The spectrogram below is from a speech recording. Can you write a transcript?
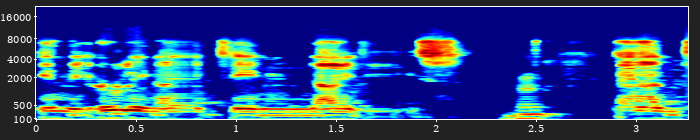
in the early 1990s. Mm-hmm. And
